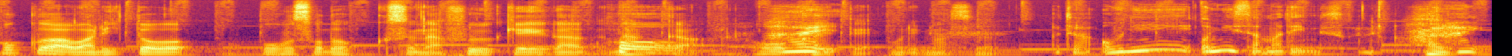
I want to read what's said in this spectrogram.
僕は割とオーソドックスな風景画なんかを描いております、はい、じゃあお兄お兄様でいいんですかね？はい、はい、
